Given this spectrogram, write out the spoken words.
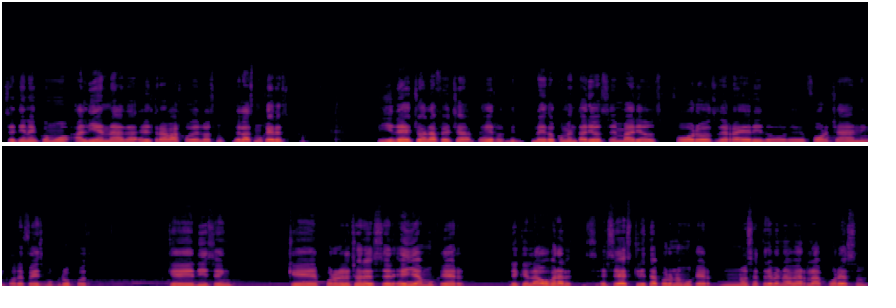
se tiene como alienada el trabajo de, los, de las mujeres. Y de hecho a la fecha he leído comentarios en varios foros de Reddit o de 4chan o de Facebook grupos que dicen que por el hecho de ser ella mujer de que la obra sea escrita por una mujer, no se atreven a verla por eso.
